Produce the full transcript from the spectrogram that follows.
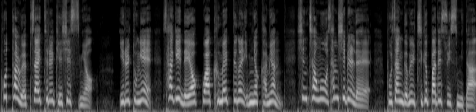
포털 웹사이트를 개시했으며 이를 통해 사기 내역과 금액 등을 입력하면 신청 후 30일 내에 보상금을 지급받을 수 있습니다.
